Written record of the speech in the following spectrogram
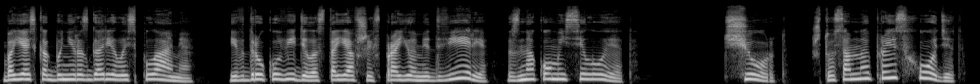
боясь, как бы не разгорелось пламя, и вдруг увидела стоявший в проеме двери знакомый силуэт. Черт, что со мной происходит?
